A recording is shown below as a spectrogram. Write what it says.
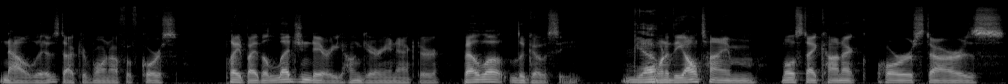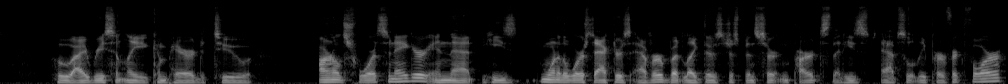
now lives. Doctor Vornoff, of course, played by the legendary Hungarian actor Bela Lugosi Yeah, one of the all-time most iconic horror stars who I recently compared to Arnold Schwarzenegger in that he's one of the worst actors ever but like there's just been certain parts that he's absolutely perfect for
